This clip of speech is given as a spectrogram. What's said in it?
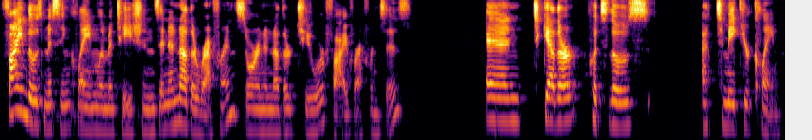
find those missing claim limitations in another reference or in another two or five references, and together puts those uh, to make your claim.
